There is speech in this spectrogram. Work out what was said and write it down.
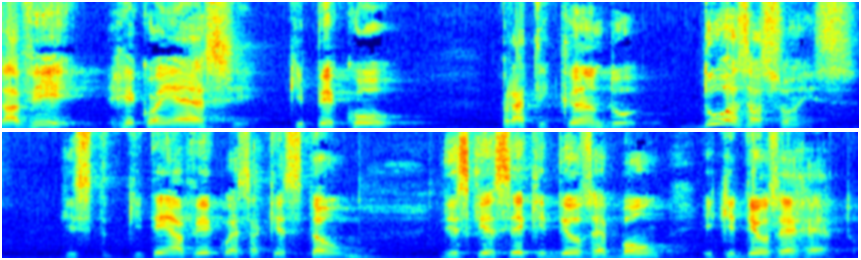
Davi reconhece que pecou praticando duas ações que, que têm a ver com essa questão de esquecer que Deus é bom e que Deus é reto.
